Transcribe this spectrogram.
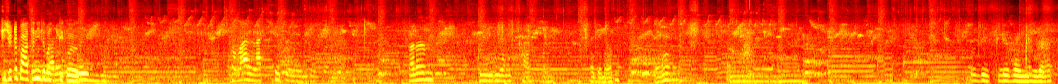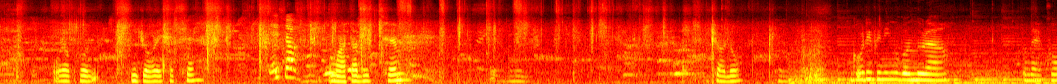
কিছুটা পাতা নিতে পারতি সবার লাগছে তো। কারণ তৈরি আমি তো দেখলে বন্ধুরা, ওরকম জ্বর এসেছে, মাথা ধুচ্ছে। চলো। গুড ইভিনিং বন্ধুরা। দেখো,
